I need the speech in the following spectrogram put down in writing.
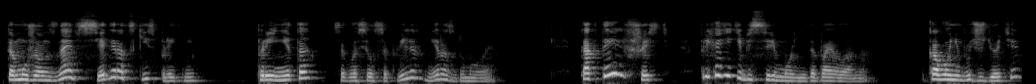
К тому же он знает все городские сплетни». «Принято», — согласился Квиллер, не раздумывая. «Коктейль в шесть. Приходите без церемоний», — добавила она. «Кого-нибудь ждете?»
